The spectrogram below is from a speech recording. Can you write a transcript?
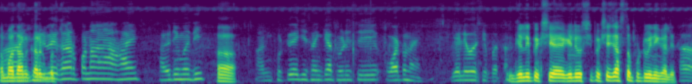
समाधानकारक बदल? हिरवेगारपणा आहे हळदीमध्ये. हां. आणि फुटव्याची संख्या थोडीशी वाटून आहे गेल्या वर्षी पता गेलीपेक्षा गेल्या वर्षीपेक्षा जास्त फुटवे निघालेत. हा.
